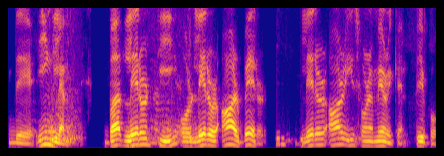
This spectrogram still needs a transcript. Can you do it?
de England. But letter T or letter R better. Letter R is for American people.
